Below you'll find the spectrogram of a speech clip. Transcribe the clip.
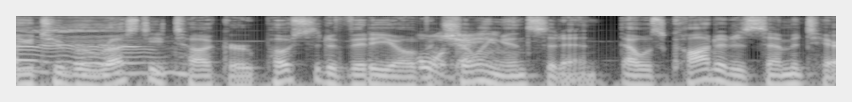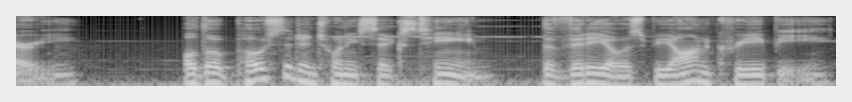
YouTuber Rusty Tucker posted a video of Oh, a chilling damn. incident that was caught at a cemetery. Although posted in 2016, the video is beyond creepy.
